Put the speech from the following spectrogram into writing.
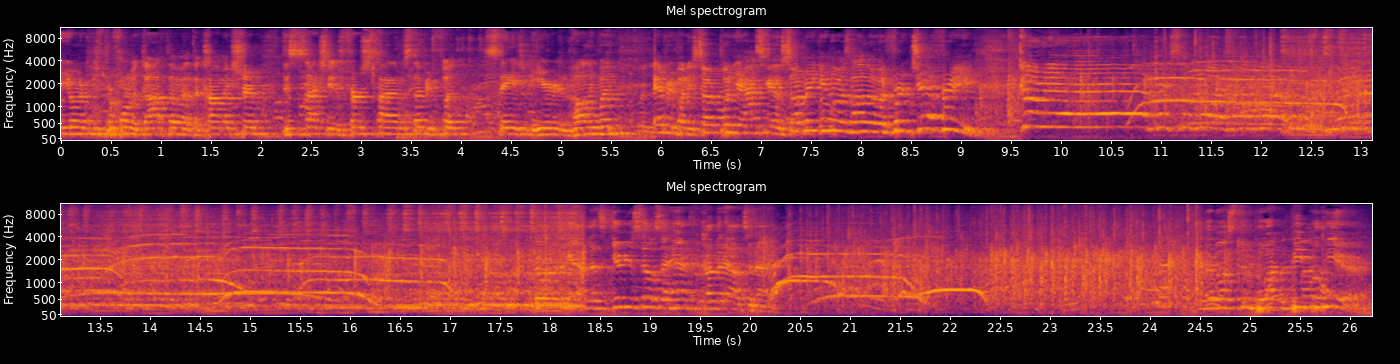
New York. He's performed at Gotham at the comic strip. This is actually his first time stepping foot stage here in Hollywood. Everybody, start putting your hands together. Start making noise, Hollywood, for Jeffrey Gurian, let's give yourselves a hand for coming out tonight. The most important people here.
